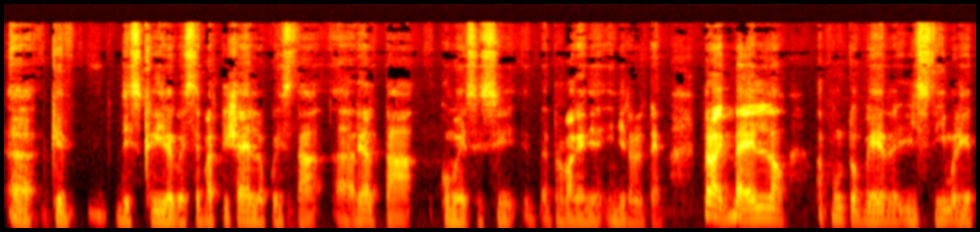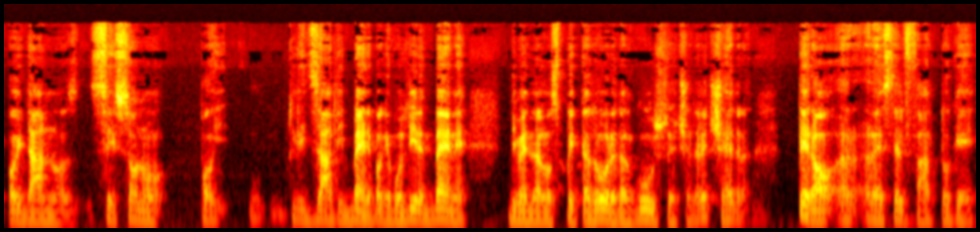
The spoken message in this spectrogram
eh, che descrive queste particelle o questa uh, realtà come se si propaga indietro nel tempo. Però è bello appunto per gli stimoli che poi danno, se sono poi utilizzati bene, poi che vuol dire bene dipende dallo spettatore, dal gusto, eccetera, eccetera, però eh, resta il fatto che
